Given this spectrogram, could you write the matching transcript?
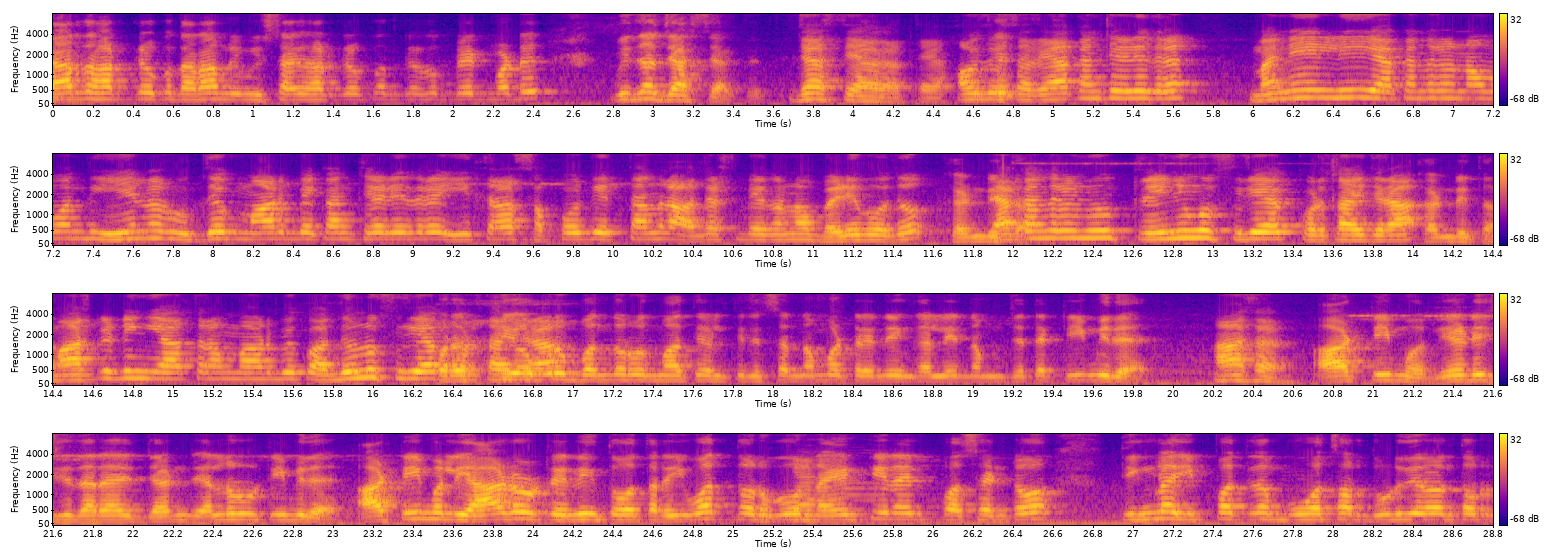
ಯಾರ್ದು ಹಾಡ್ ಕೇಳ್ಕೊಂತ ಆರಾಮ್ ನಿಮ್ ಇಷ್ಟ ಆಗಿದ ಹಾಡ್ ಕೇಳ್ಕೊಂತ ಕೇಳ್ಕೊಂತ ಪ್ಲೇಟ್ ಮಾಡಿ ಬಿಸ್ನೆಸ್ ಜಾಸ್ತಿ ಆಗ್ತದೆ ಜಾಸ್ತಿ ಆಗತ್ತೆ. ಹೌದು ಸರ್ ಯಾಕಂತ ಹೇಳಿದ್ರೆ ಮನೆಯಲ್ಲಿ ಯಾಕಂದ್ರೆ ನಾವು ಒಂದು ಏನಾದ್ರು ಉದ್ಯೋಗ ಮಾಡ್ಬೇಕಂತ ಹೇಳಿದ್ರೆ ಈ ತರ ಸಪೋರ್ಟ್ ಇತ್ತಂದ್ರೆ ಆದಷ್ಟು ಬೇಗ ನಾವು ಬೆಳಿಬಹುದು ಯಾಕಂದ್ರೆ ನೀವು ಟ್ರೈನಿಂಗು ಫ್ರೀ ಆಗಿ ಕೊಡ್ತಾ ಇದ್ದೀರಾ. ಖಂಡಿತ. ಮಾರ್ಕೆಟಿಂಗ್ ಯಾವ ತರ ಮಾಡ್ಬೇಕು ಅದನ್ನು ಫ್ರೀ ಆಗಿ ಪ್ರತಿಯೊಬ್ರು ಬಂದವರು ಒಂದು ಮಾತು ಹೇಳ್ತೀನಿ ಸರ್ ನಮ್ಮ ಟ್ರೈನಿಂಗ್ ಅಲ್ಲಿ ನಮ್ಮ ಜೊತೆ ಟೀಮ್ ಇದೆ. ಆ ಟೀಮ್ ಲೇಡೀಸ್ ಇದ್ದಾರೆ ಜನ್ ಎಲ್ಲರೂ ಟೀಮ್ ಇದೆ. ಆ ಟೀಮಲ್ಲಿ ಯಾರು ಟ್ರೈನಿಂಗ್ ತಗೋತಾರೆ ಇವತ್ತವರೆಗೂ ನೈಂಟಿ ನೈನ್ ಪರ್ಸೆಂಟು ತಿಂಗಳ ಇಪ್ಪತ್ತಿಂದ ಮೂವತ್ತು ಸಾವಿರ ದುಡಿದಿರೋಂಥವ್ರ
